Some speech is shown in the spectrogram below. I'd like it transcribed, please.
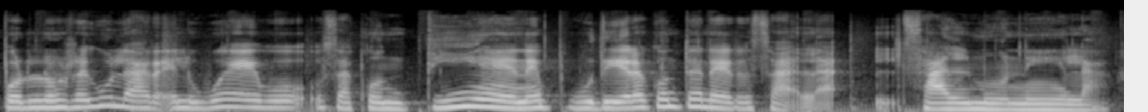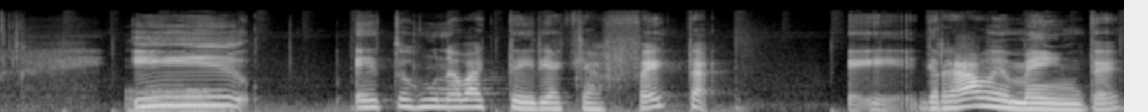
por lo regular el huevo, o sea, contiene, pudiera contener, la salmonela. Y oh. esto es una bacteria que afecta eh, gravemente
